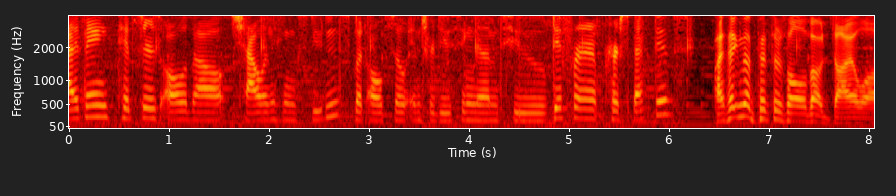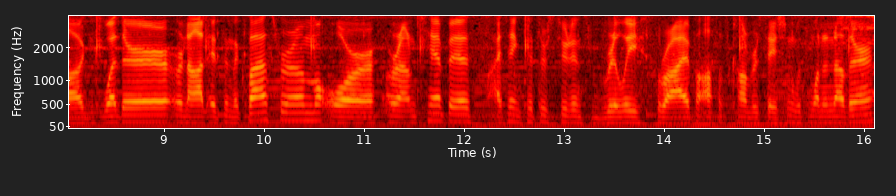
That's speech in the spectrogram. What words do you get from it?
I think Pitzer is all about challenging students, but also introducing them to different perspectives. I think that Pitzer is all about dialogue, whether or not it's in the classroom or around campus. I think Pitzer students really thrive off of conversation with one another.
